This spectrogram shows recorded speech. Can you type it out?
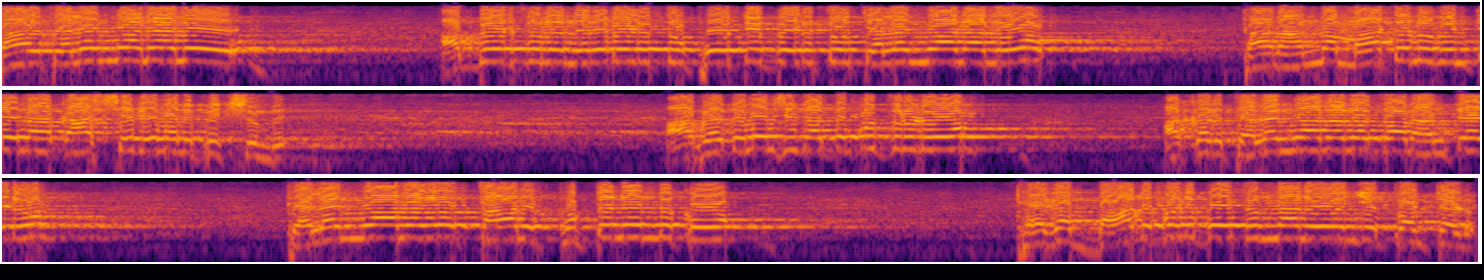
తాను తెలంగాణలో అభ్యర్థులు నిలబెడుతూ పోటీ పెడుతూ తెలంగాణలో తాను అన్న మాటలు వింటే నాకు ఆశ్చర్యం అనిపించింది. ఆ పెద్ద మనిషి దత్తపుత్రుడు అక్కడ తెలంగాణలో తాను అంటాడు తెలంగాణలో తాను పుట్టినందుకు తెగ బాధపడిపోతున్నాను అని చెప్పి అంటాడు.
